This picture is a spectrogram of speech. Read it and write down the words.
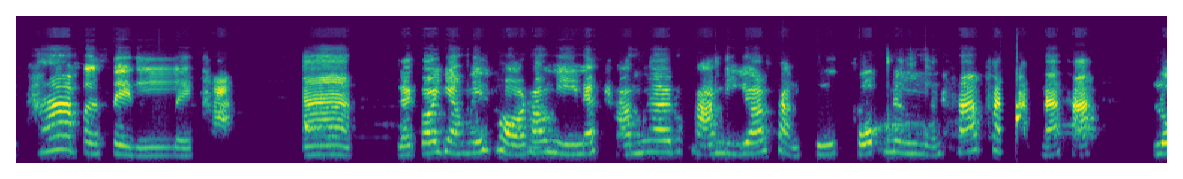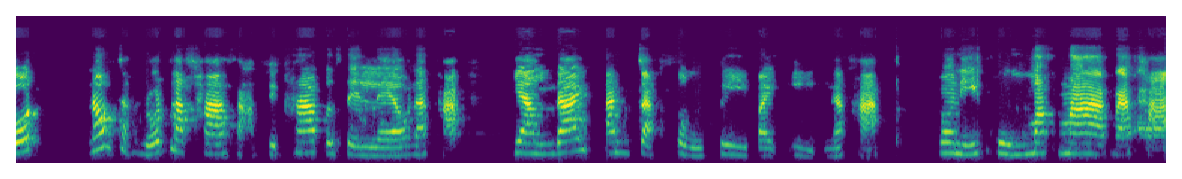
35เปอร์เซ็นเลยค่ะอ่าแล้วก็ยังไม่พอเท่านี้นะคะ เมื่อลูกค้ามียอดสั่งซื้อครบ 15,000บาทนะคะ ลด นอกจากลดราคา 35%แล้วนะคะ ยังได้การจัดส่งฟรีไปอีกนะคะ ตัวนี้คุ้มมากๆนะคะ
